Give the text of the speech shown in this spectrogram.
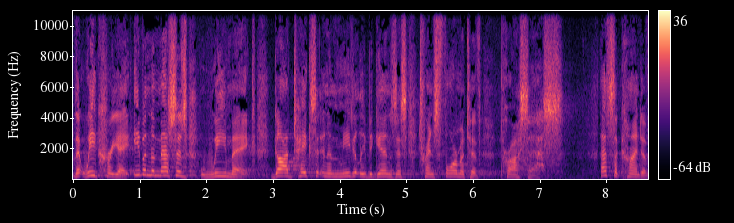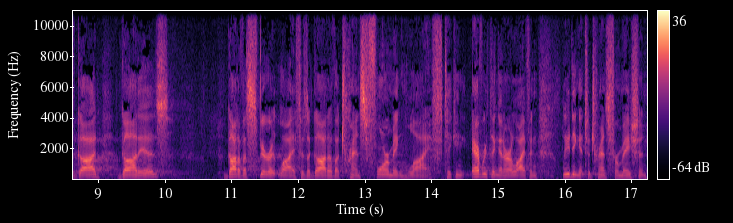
that we create, even the messes we make. God takes it and immediately begins this transformative process. That's the kind of God God is. God of a spirit life is a God of a transforming life, taking everything in our life and leading it to transformation.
